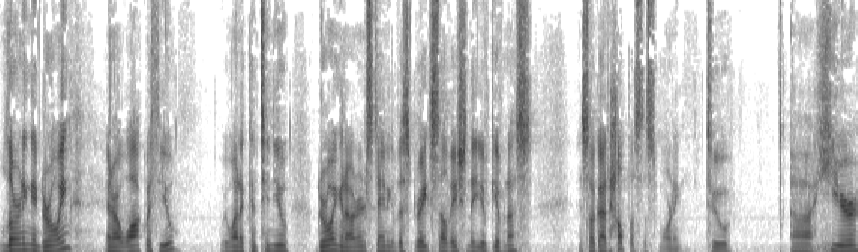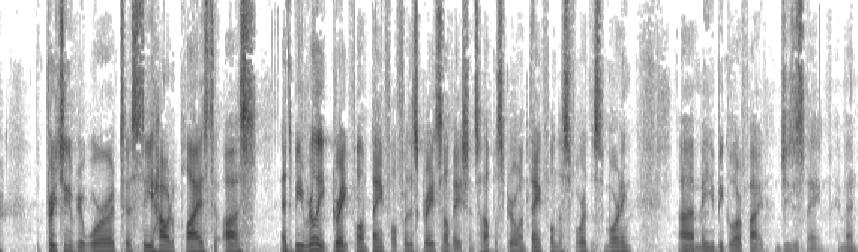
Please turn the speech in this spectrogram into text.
learning and growing in our walk with you. We want to continue growing in our understanding of this great salvation that you've given us. And so, God, help us this morning to uh, hear the preaching of your word, to see how it applies to us, and to be really grateful and thankful for this great salvation. So, help us grow in thankfulness for it this morning. Uh, may you be glorified. In Jesus' name, amen.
